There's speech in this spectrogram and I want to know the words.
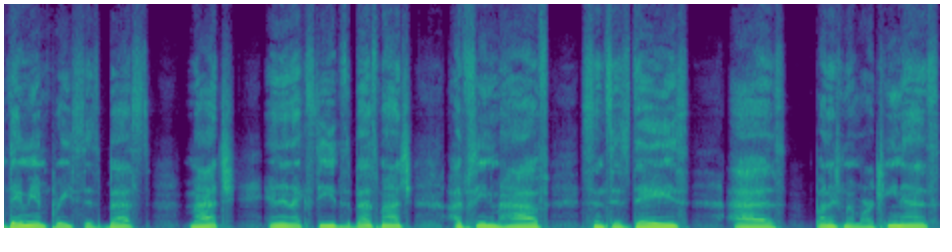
Damian Priest's best match in NXT, the best match I've seen him have since his days as Punishment Martinez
